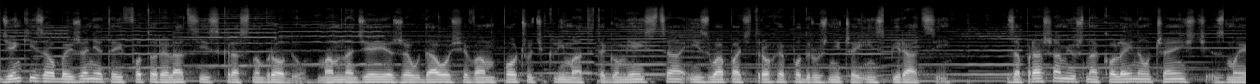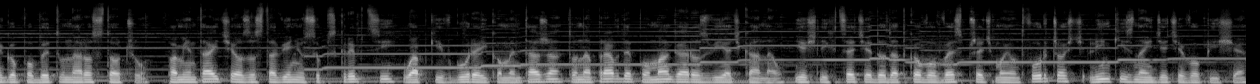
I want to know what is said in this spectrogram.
Dzięki za obejrzenie tej fotorelacji z Krasnobrodu. Mam nadzieję, że udało się Wam poczuć klimat tego miejsca i złapać trochę podróżniczej inspiracji. Zapraszam już na kolejną część z mojego pobytu na Roztoczu. Pamiętajcie o zostawieniu subskrypcji, łapki w górę i komentarza, to naprawdę pomaga rozwijać kanał. Jeśli chcecie dodatkowo wesprzeć moją twórczość, linki znajdziecie w opisie.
